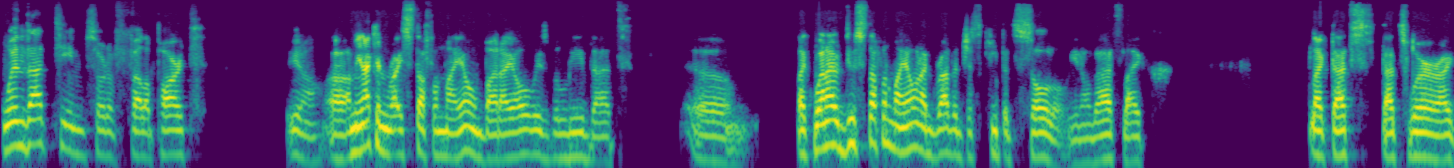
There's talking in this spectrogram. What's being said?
when that team sort of fell apart, you know, uh, I mean, I can write stuff on my own, but I always believe that. Um, like when I do stuff on my own, I'd rather just keep it solo. You know, that's like like that's that's where I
